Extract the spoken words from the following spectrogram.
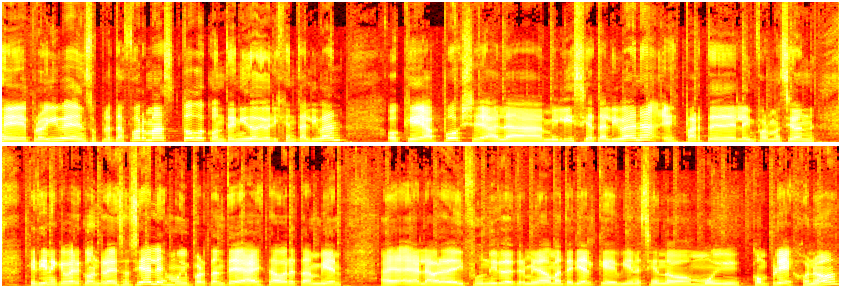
eh, prohíbe en sus plataformas todo contenido de origen talibán o que apoye a la milicia talibana. Es parte de la información que tiene que ver con redes sociales, muy importante a esta hora también a, a la hora de difundir determinado material que viene siendo muy complejo, ¿no?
